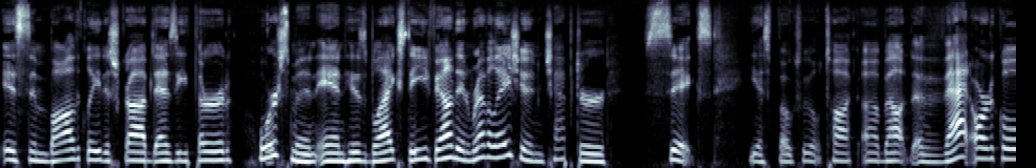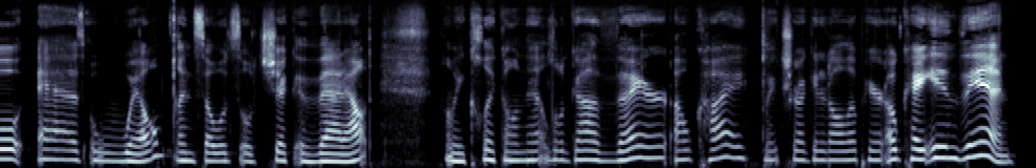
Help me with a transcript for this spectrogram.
is symbolically described as the third horseman and his black steed found in Revelation chapter 6. Yes, folks, we will talk about that article as well. And so let's check that out. Let me click on that little guy there. Okay, make sure I get it all up here. Okay, and then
